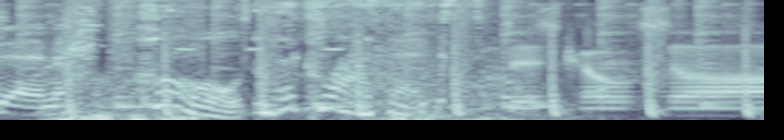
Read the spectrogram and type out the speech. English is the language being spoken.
selection. Hold the classics. Disco song.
